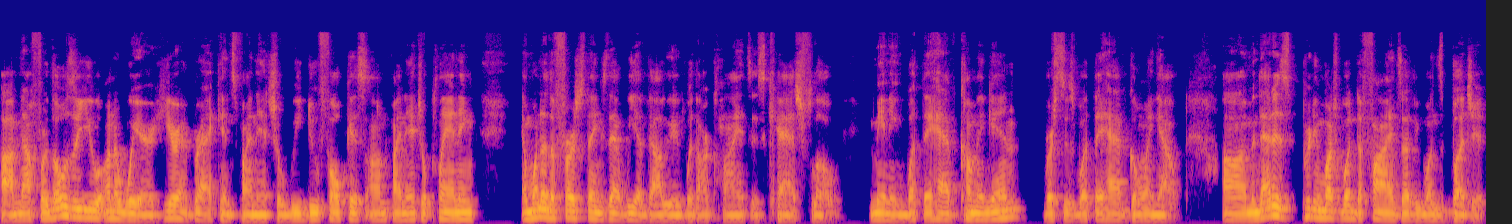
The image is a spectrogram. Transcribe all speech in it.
Um, now, for those of you unaware, here at Brackens Financial, we do focus on financial planning. And one of the first things that we evaluate with our clients is cash flow, meaning what they have coming in versus what they have going out. Um, and that is pretty much what defines everyone's budget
